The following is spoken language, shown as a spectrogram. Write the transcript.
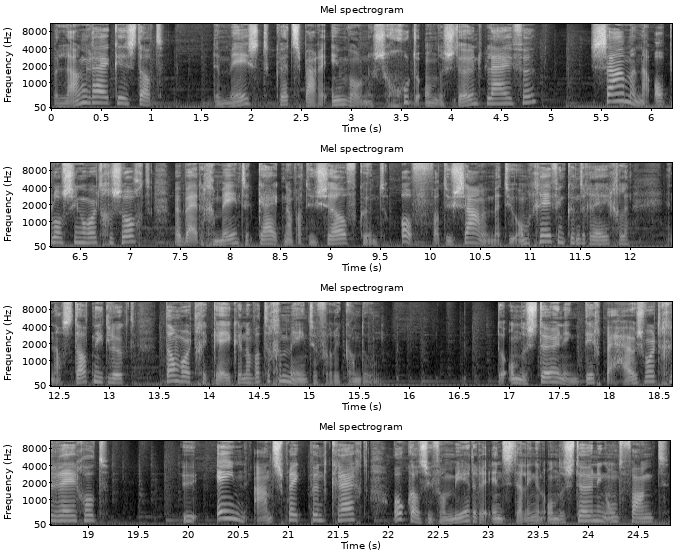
Belangrijk is dat de meest kwetsbare inwoners goed ondersteund blijven, samen naar oplossingen wordt gezocht, waarbij de gemeente kijkt naar wat u zelf kunt of wat u samen met uw omgeving kunt regelen. En als dat niet lukt, dan wordt gekeken naar wat de gemeente voor u kan doen. de ondersteuning dicht bij huis wordt geregeld, u één aanspreekpunt krijgt, ook als u van meerdere instellingen ondersteuning ontvangt,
